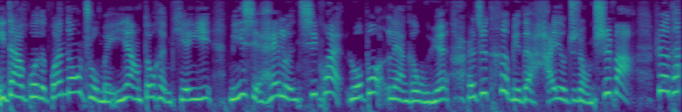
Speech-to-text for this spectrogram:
一大锅的关东煮，每一样都很便宜，米血黑轮七块，萝卜两个五元。而最特别的还有这种吃法：热汤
